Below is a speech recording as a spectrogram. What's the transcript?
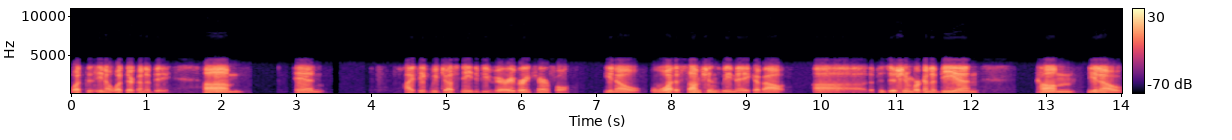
what the, you know what they're going to be. Um, and I think we just need to be very very careful. You know what assumptions we make about uh, the position we're going to be in come you know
